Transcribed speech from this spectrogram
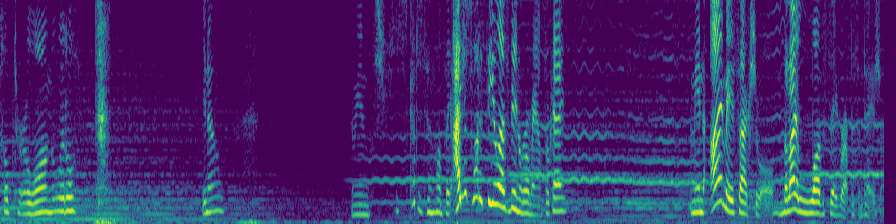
helped her along a little. you know? I mean, she's got to do something. I just want to see a lesbian romance, okay? I mean, I'm asexual, but I love SIG representation.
